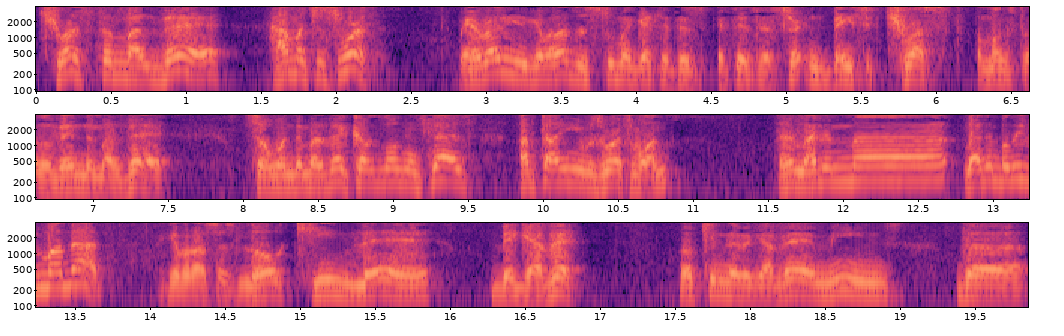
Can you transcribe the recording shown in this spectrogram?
trust the malveh how much it's worth. We already the Gemara assume, I guess, if there's, if there's a certain basic trust amongst the loveh and the malveh, so when the malveh comes along and says, "I'm telling you, it was worth one," let him uh, let him believe him on that. The Gemara says, "Lo kim le begave. Lo kim le begave means the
